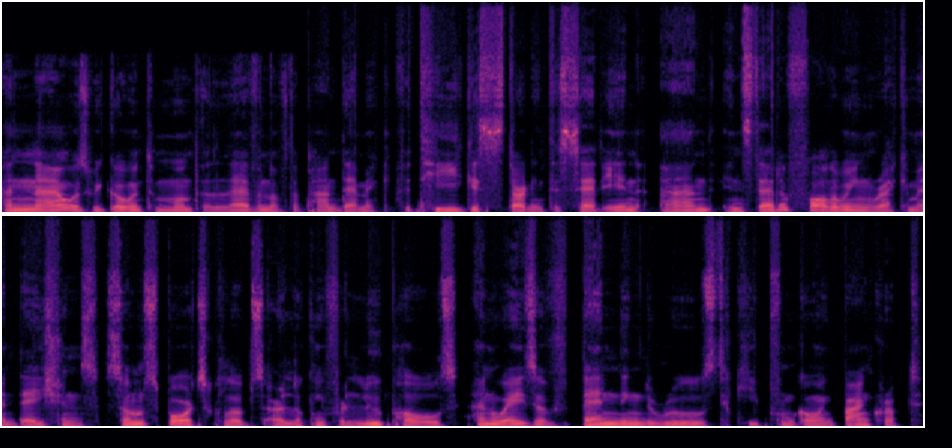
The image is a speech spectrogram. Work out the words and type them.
And now, as we go into month 11 of the pandemic, fatigue is starting to set in. And instead of following recommendations, some sports clubs are looking for loopholes and ways of bending the rules to keep from going bankrupt.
